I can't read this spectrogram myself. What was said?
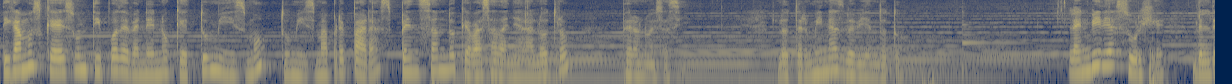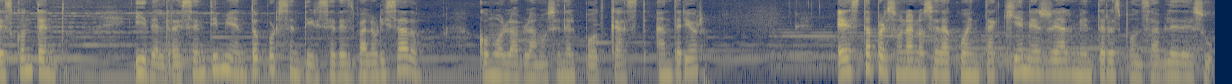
Digamos que es un tipo de veneno que tú mismo, tú misma preparas pensando que vas a dañar al otro, pero no es así. Lo terminas bebiendo tú. La envidia surge del descontento y del resentimiento por sentirse desvalorizado, como lo hablamos en el podcast anterior. Esta persona no se da cuenta quién es realmente responsable de su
